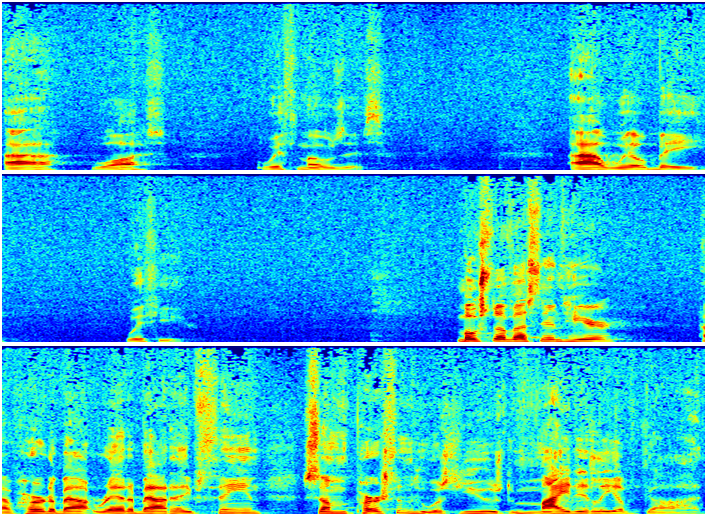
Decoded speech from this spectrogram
I was with Moses, I will be with you. Most of us in here have heard about, read about, have seen some person who was used mightily of God.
